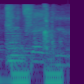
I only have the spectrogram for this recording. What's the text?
take it, take it.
